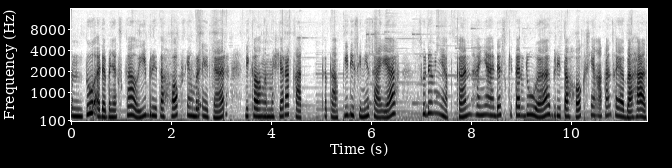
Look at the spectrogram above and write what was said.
Tentu ada banyak sekali berita hoax yang beredar di kalangan masyarakat. Tetapi di sini saya sudah menyiapkan hanya ada sekitar dua berita hoax yang akan saya bahas.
